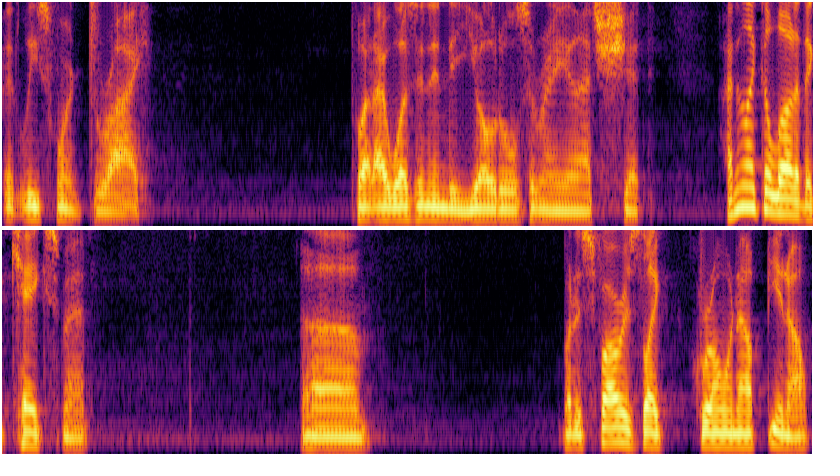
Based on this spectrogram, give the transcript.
at least weren't dry. But I wasn't into yodels or any of that shit. I didn't like a lot of the cakes, man. Um, but as far as like growing up, you know,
